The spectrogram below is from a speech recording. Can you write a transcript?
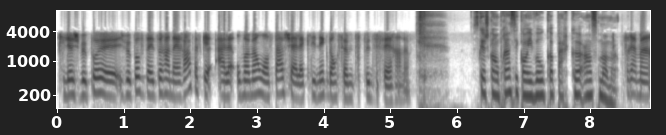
Puis là, je veux pas, euh, je veux pas vous dire en erreur parce que au moment où on se parle, je suis à la clinique, donc c'est un petit peu différent. Là. Ce que je comprends, c'est qu'on y va au cas par cas en ce moment. Vraiment,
